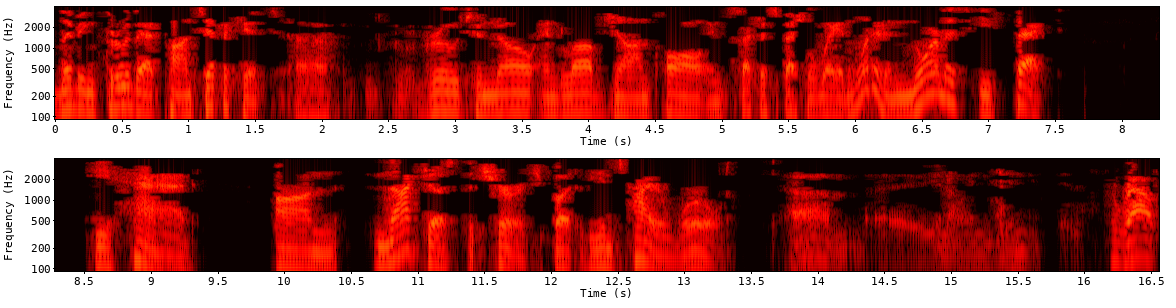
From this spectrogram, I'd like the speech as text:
living through that pontificate, uh, grew to know and love John Paul in such a special way. And what an enormous effect he had on not just the church, but the entire world. Um, uh, you know, in, in, throughout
